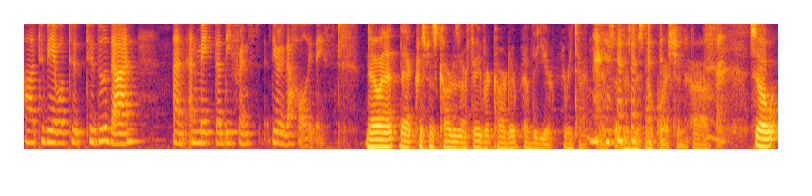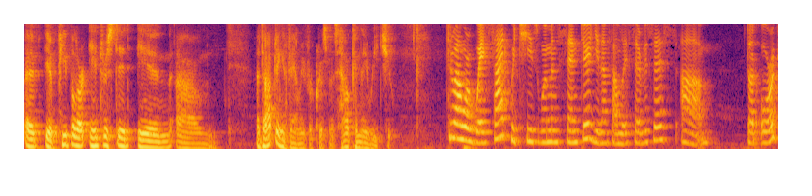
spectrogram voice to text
uh, to be able to, to do that and, and make the difference during the holidays. No, and that, that Christmas card is our favorite card of the year every time. That's, there's just no question. Uh, so, if, if people are interested in um, adopting a family for Christmas, how can they reach you? through our website, which is Women's Center Youth and Family Services um, dot org.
